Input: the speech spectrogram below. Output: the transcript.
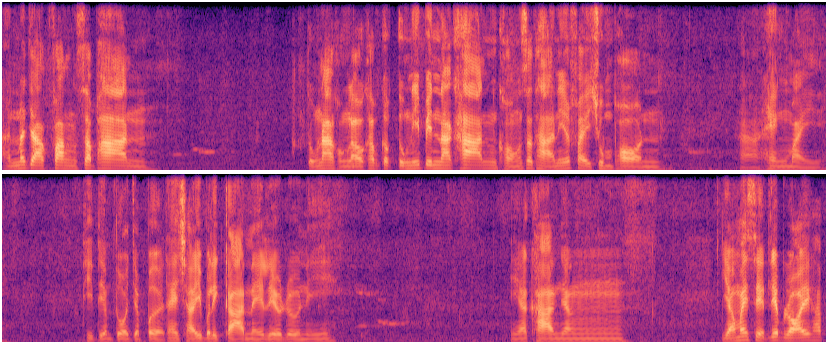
หันมาจากฝั่งสะพาน ตรงหน้าของเราครับก็ตรงนี้เป็นอาคารของสถานีรถไฟชุมพรแห่งใหม่ ที่เตรียมตัวจะเปิดให้ใช้บริการในเร็วๆนี้นี่อาคารยังยังไม่เสร็จเรียบร้อยครับ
